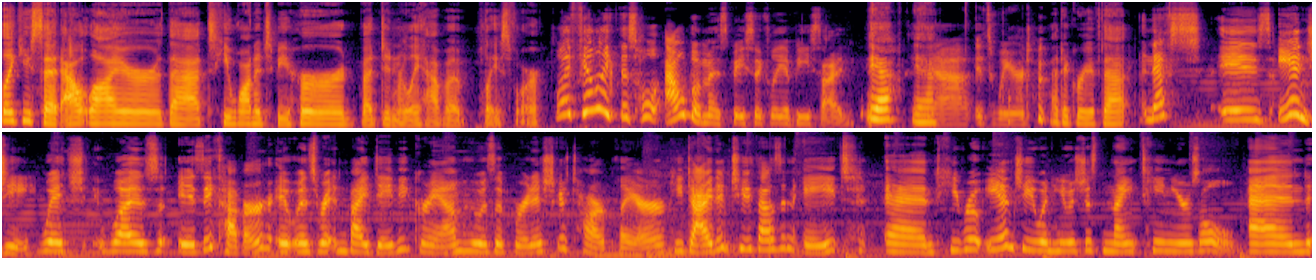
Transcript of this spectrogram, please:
like you said, outlier that he wanted to be heard but didn't really have a place for. Well, I feel like this whole album is basically a B side. Yeah, yeah, Yeah, it's weird. I'd agree with that. Next is Angie, which was is a cover. It was written by Davy Graham, who is a British guitar player. He died in 2008, and he wrote Angie when he was just 19 years old. And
